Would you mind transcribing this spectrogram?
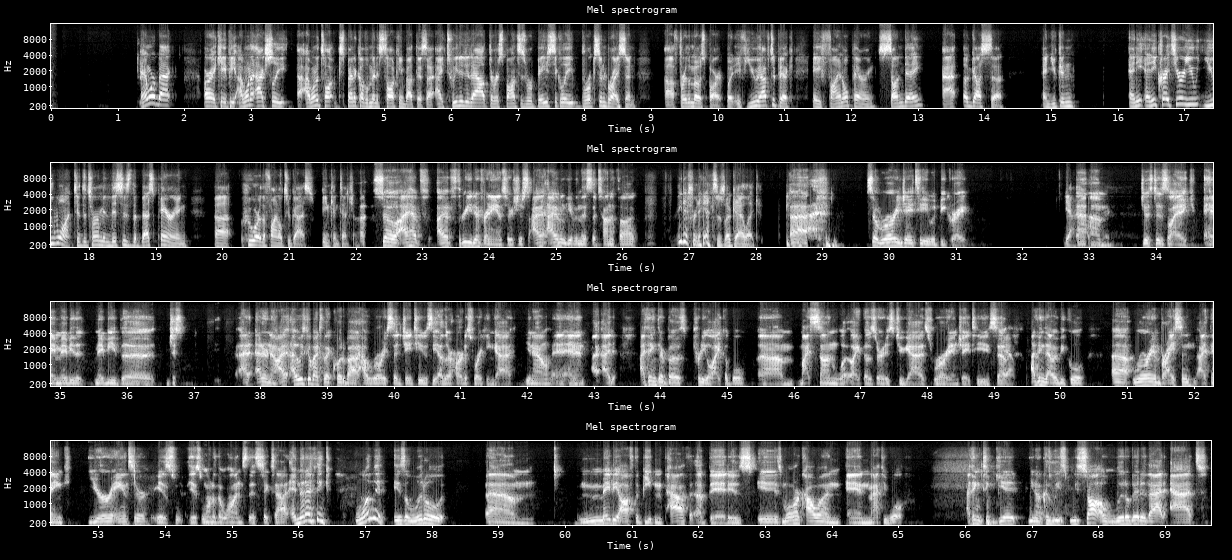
And we're back. All right, KP, I want to actually, I want to talk, spend a couple minutes talking about this. I, I, tweeted it out. The responses were basically Brooks and Bryson uh, for the most part. But if you have to pick a final pairing Sunday at Augusta, and you can any any criteria you you want to determine this is the best pairing, uh, who are the final two guys in contention? Uh, so I have I have three different answers. Just I, I haven't given this a ton of thought. Three different answers. Okay, I like it. So Rory JT would be great. Yeah. Um, just as like, hey, maybe the maybe the just I, I don't know. I, I, always go back to that quote about how Rory said JT was the other hardest working guy, you know, and, and I, I, I think they're both pretty likable. Um, my son, like those are his two guys, Rory and JT. So yeah. I think that would be cool. Uh, Rory and Bryson, I think your answer is is one of the ones that sticks out. And then I think one that is a little um, maybe off the beaten path a bit is is Morikawa and, and Matthew Wolff. I think to get you know because we we saw a little bit of that at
